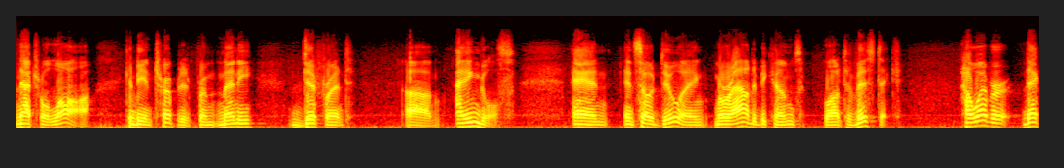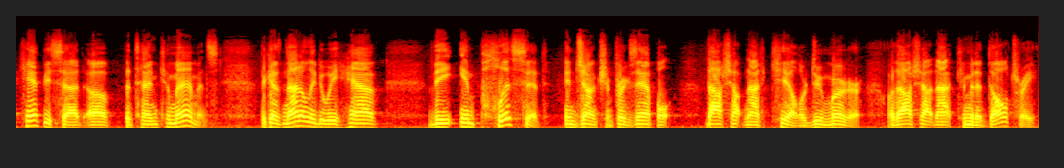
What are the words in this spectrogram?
Natural law can be interpreted from many different um, angles. And in so doing, morality becomes relativistic. However, that can't be said of the Ten Commandments, because not only do we have the implicit injunction, for example, thou shalt not kill or do murder, or thou shalt not commit adultery,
